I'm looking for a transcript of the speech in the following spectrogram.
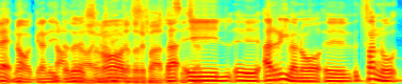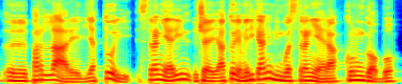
Beh, no, grande dittatore no, no, sonoro. Il dittatore parla, sì, certo. il, eh, arrivano, eh, fanno eh, parlare gli attori stranieri, cioè attori americani in lingua straniera con un gobbo.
